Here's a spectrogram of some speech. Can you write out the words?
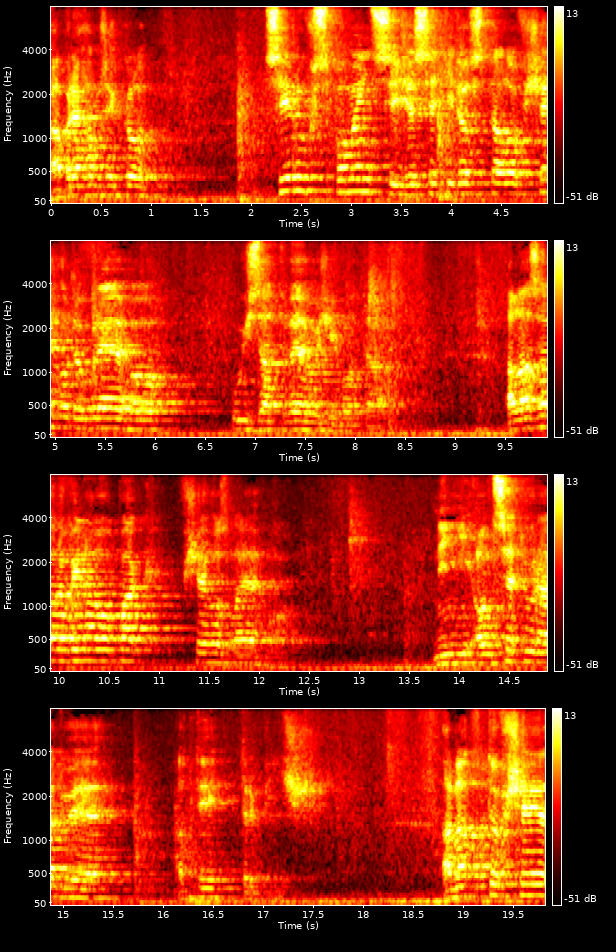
Abraham řekl, synu, vzpomeň si, že se ti dostalo všeho dobrého už za tvého života a Lazarovi naopak všeho zlého. Nyní on se tu raduje a ty trpíš. A nad to vše je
